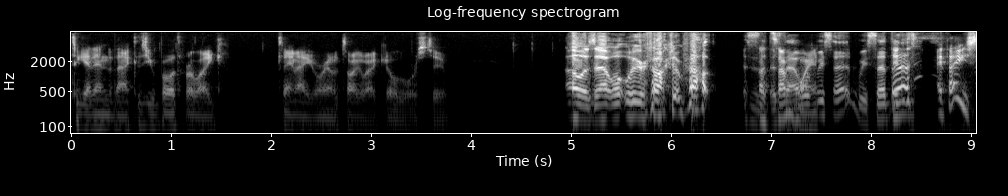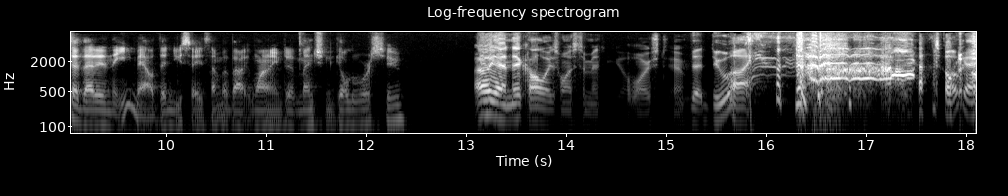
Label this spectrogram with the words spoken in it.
to get into that because you both were like saying how you were going to talk about Guild Wars too. Oh, is that what we were talking about? Is, At is some that point. what we said? We said Didn't- that? I thought you said that in the email. Didn't you say something about wanting to mention Guild Wars 2? Oh yeah, Nick always wants to mention Guild Wars 2. Th- Do I? Don't know. okay.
